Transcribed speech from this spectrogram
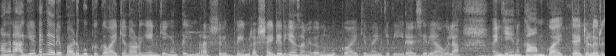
അങ്ങനെ അകിയേട്ടൻ കയറിയപ്പാട് ബുക്കൊക്കെ വായിക്കാൻ തുടങ്ങി. എനിക്ക് ഇങ്ങനത്തെയും റഷിൽ ഇത്രയും റഷായിട്ട് ഇരിക്കുന്ന സമയത്തൊന്നും ബുക്ക് വായിക്കുന്നത് എനിക്ക് തീരെ ശരിയാവില്ല എനിക്ക് ഇങ്ങനെ കാം ക്വയറ്റ് ആയിട്ടുള്ള ഒരു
